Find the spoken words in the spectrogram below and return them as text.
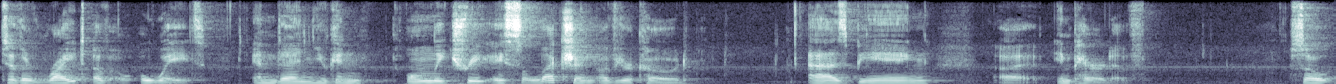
to the right of await, and then you can only treat a selection of your code as being uh, imperative. So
